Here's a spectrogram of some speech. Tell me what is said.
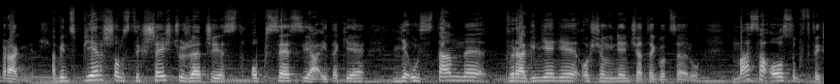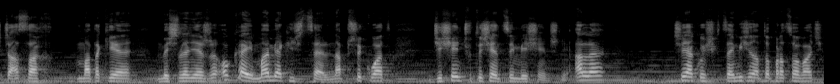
pragniesz. A więc pierwszą z tych sześciu rzeczy jest obsesja i takie nieustanne pragnienie osiągnięcia tego celu. Masa osób w tych czasach ma takie myślenie, że okej, mam jakiś cel, na przykład 10 tysięcy miesięcznie, ale czy jakoś chce mi się na to pracować?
